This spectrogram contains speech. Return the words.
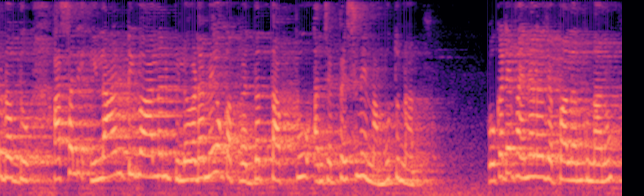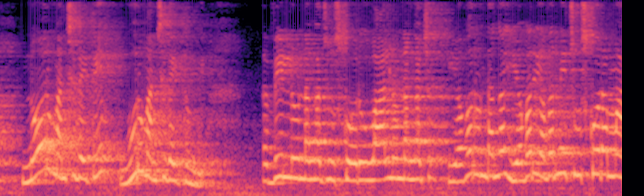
చూడొద్దు. అసలు ఇలాంటి వాళ్ళని పిలవడమే ఒక పెద్ద తప్పు అని చెప్పేసి నేను నమ్ముతున్నాను. ఒకటే ఫైనల్గా చెప్పాలనుకున్నాను. నోరు మంచిదైతే ఊరు మంచిదైతుంది. వీళ్ళు ఉండంగా చూసుకోరు వాళ్ళు ఉండంగా చూ ఎవరు ఉండంగా ఎవరు ఎవరిని చూసుకోరమ్మా?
